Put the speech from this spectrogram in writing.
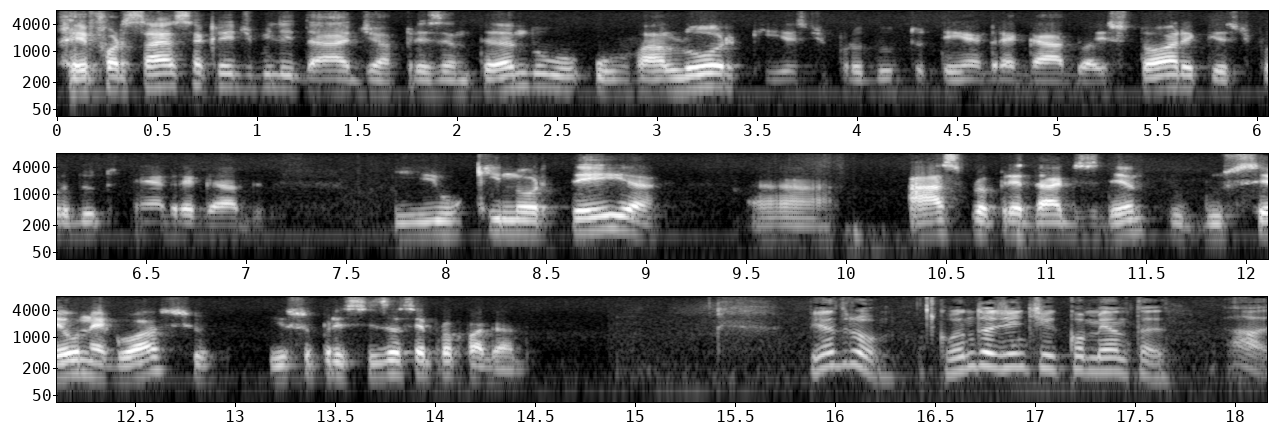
reforçar essa credibilidade, apresentando o, o, valor que este produto tem agregado, a história que este produto tem agregado e o que norteia uh, as propriedades dentro do seu negócio, isso precisa ser propagado. Pedro, quando a gente comenta ah,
